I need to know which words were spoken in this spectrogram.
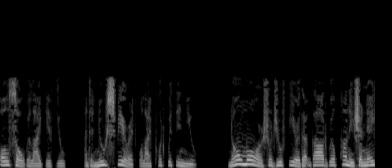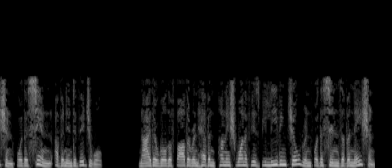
also will I give you, and a new spirit will I put within you. No more should you fear that God will punish a nation for the sin of an individual. Neither will the Father in heaven punish one of his believing children for the sins of a nation,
